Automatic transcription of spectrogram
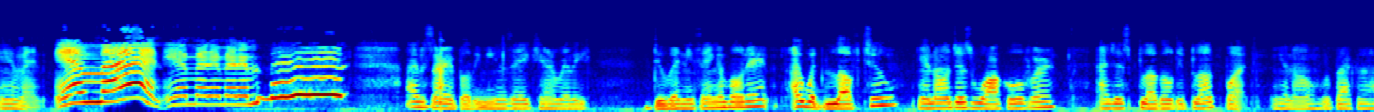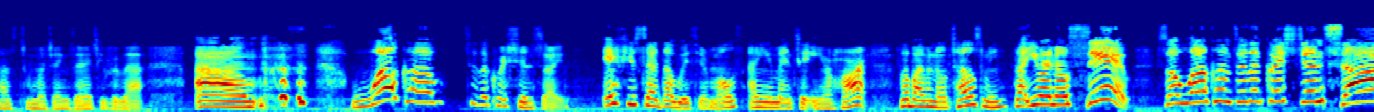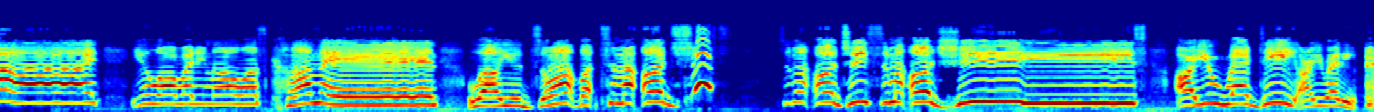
Amen. Amen. Amen. Amen. Amen. I'm sorry about the music. Can't really do anything about it. I would love to, you know, just walk over and just plug out the plug, but you know, Rebecca has too much anxiety for that. Um, welcome to the Christian side. If you said that with your mouth and you meant it in your heart, the Bible now tells me that you are no saved. So welcome to the Christian side. You already know what's coming. Well, you don't, but to my OGs, to my OGs, to my OGs. Are you ready? Are you ready?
